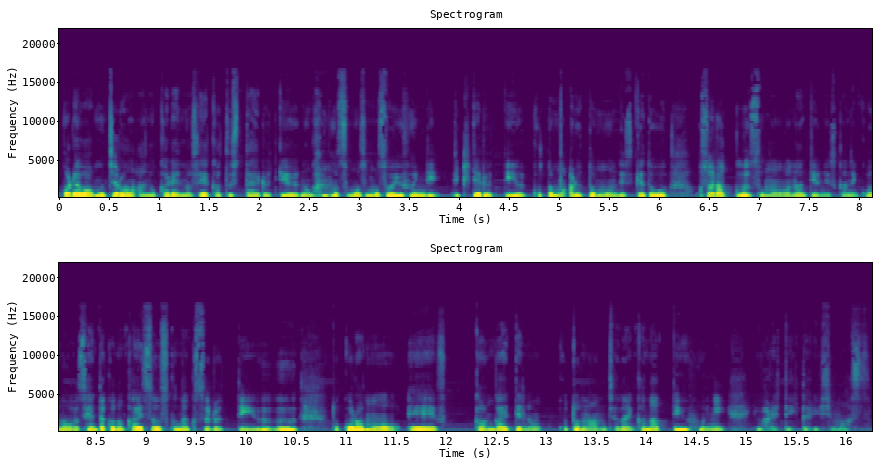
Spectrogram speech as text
これはもちろんあの彼の生活スタイルっていうのが もうそもそもそういうふうにできてるっていうこともあると思うんですけどおそらくその何て言うんですかねこの洗濯の回数を少なくするっていうところも、えー、考えてのことなんじゃないかなっていうふうに言われていたりします。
